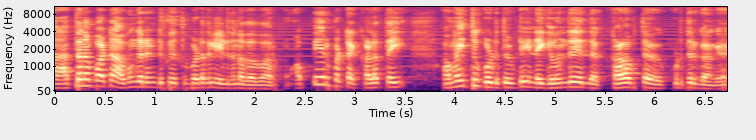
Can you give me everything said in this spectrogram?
அது அத்தனை பாட்டும் அவங்க ரெண்டு பேர்த்து படத்தில் எழுதினதாக தான் இருக்கும். அப்பேற்பட்ட களத்தை அமைத்து கொடுத்துட்டு இன்றைக்கி வந்து இந்த களத்தை கொடுத்துருக்காங்க.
